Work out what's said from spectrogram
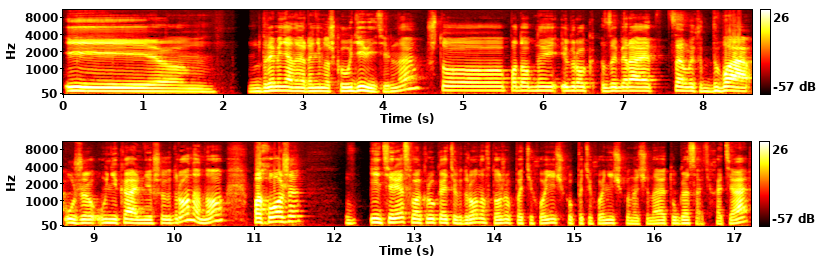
И эм, для меня, наверное, немножко удивительно, что подобный игрок забирает целых два уже уникальнейших дрона, но, похоже, интерес вокруг этих дронов тоже потихонечку-потихонечку начинает угасать. Хотя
